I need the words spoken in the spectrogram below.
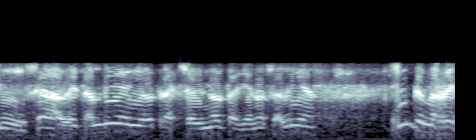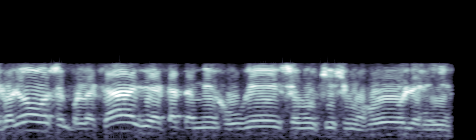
sí sabe también y otras se nota que no sabían. Siempre me reconocen por la calle, acá también jugué, hice muchísimos goles y,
